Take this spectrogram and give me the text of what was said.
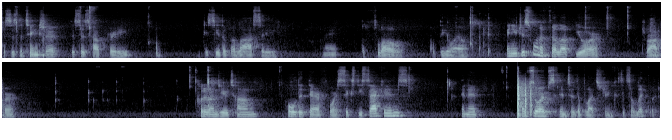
This is the tincture. This is how pretty. You can see the velocity, right? The flow of the oil. And you just want to fill up your dropper. Put it under your tongue. Hold it there for 60 seconds. And it absorbs into the bloodstream because it's a liquid.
